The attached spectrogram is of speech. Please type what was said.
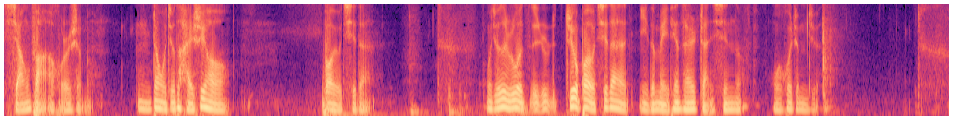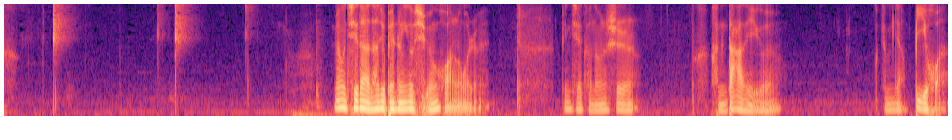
想法或者什么，嗯，但我觉得还是要抱有期待。我觉得如果只有抱有期待，你的每天才是崭新的。我会这么觉得。没有期待，它就变成一个循环了。我认为，并且可能是很大的一个怎么讲闭环，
